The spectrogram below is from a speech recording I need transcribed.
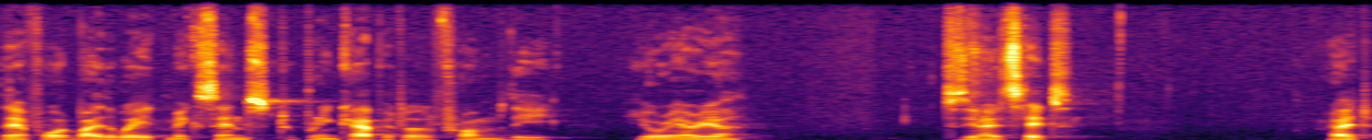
Therefore, by the way, it makes sense to bring capital from the euro area to the United States, right?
